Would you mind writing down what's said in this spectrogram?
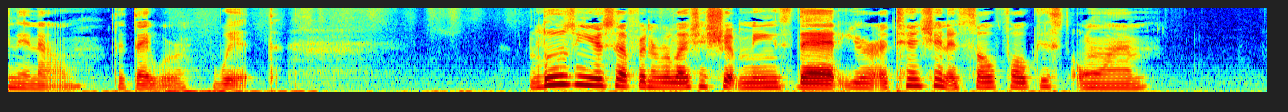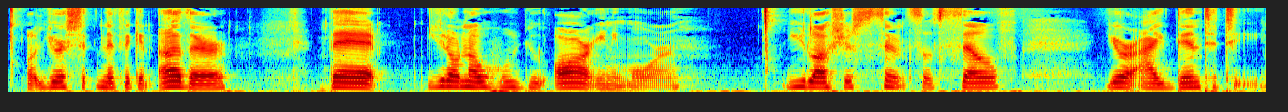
you know, that they were with losing yourself in a relationship means that your attention is so focused on your significant other that you don't know who you are anymore. You lost your sense of self, your identity.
